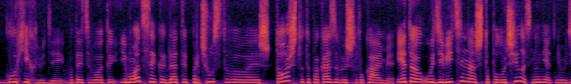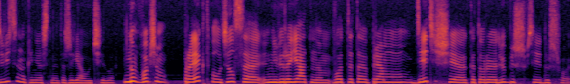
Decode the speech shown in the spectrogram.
глухих людей. Вот эти вот эмоции, когда ты прочувствуешь то, что ты показываешь руками. И это удивительно, что получилось. Ну нет, не удивительно, конечно, это же я учила. Ну, в общем, проект получился невероятным. Вот это прям детище, которое любишь всей душой.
